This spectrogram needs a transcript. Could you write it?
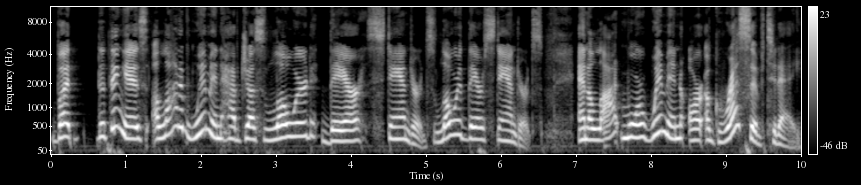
But the thing is, a lot of women have just lowered their standards, lowered their standards. And a lot more women are aggressive today.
